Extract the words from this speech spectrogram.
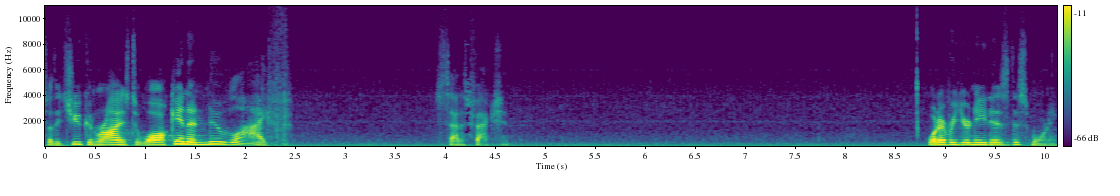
so that you can rise to walk in a new life. Satisfaction. Whatever your need is this morning,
